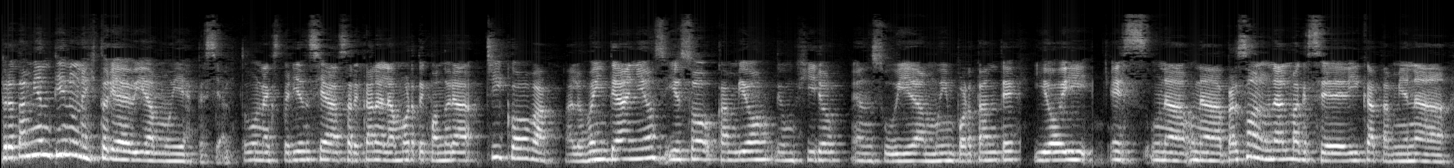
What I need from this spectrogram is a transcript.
Pero también tiene una historia de vida muy especial. Tuvo una experiencia cercana a la muerte cuando era chico, va, a los 20 años, y eso cambió de un giro en su vida muy importante. Y hoy es una, una persona, un alma que se dedica también a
